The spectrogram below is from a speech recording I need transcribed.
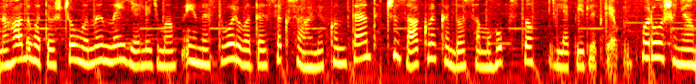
нагадувати, що вони не є людьми, і не створювати сексуальний контент чи заклики до самогубства для підлітків. Порушення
